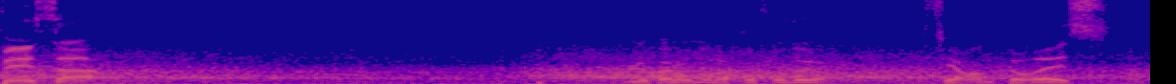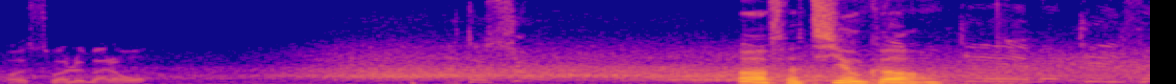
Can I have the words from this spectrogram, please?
fait ça. Le ballon dans la profondeur. Ferran Torres reçoit le ballon. Attention Oh, Fatih encore. Manqué, manqué, il faut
